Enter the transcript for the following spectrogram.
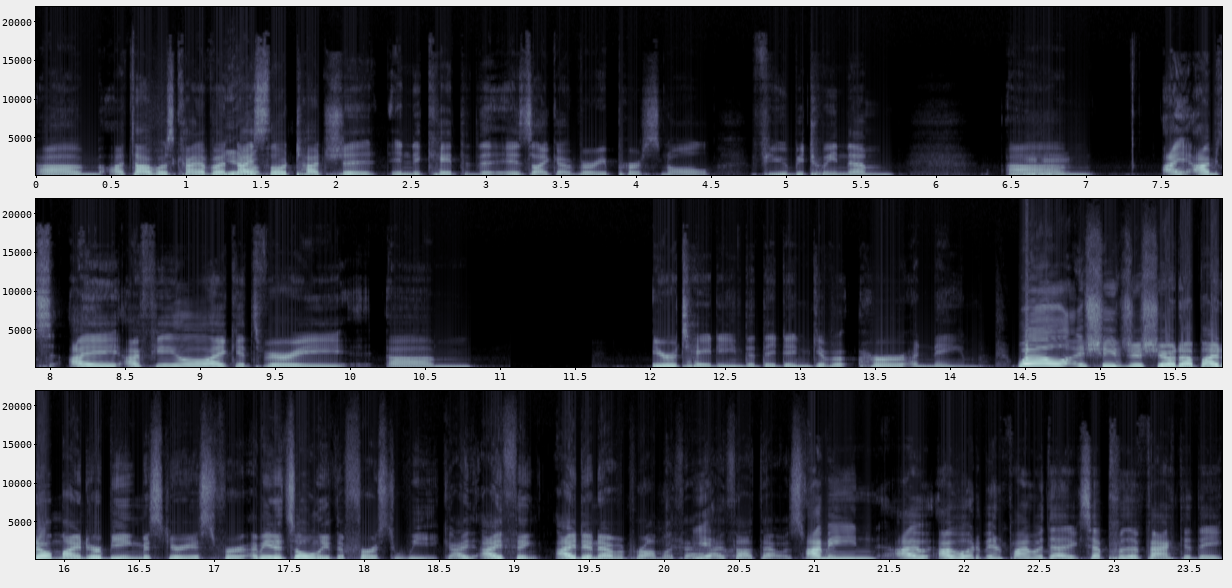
Um, I thought it was kind of a Yeah. nice little touch to indicate that there is like a very personal feud between them. Um, Mhm. I I'm I I feel like it's very um irritating that they didn't give her a name. well, she just showed up. I don't mind her being mysterious for, I mean, it's only the first week. I, I think I didn't have a problem with that. Yeah, I thought that was fine. I mean, I I would have been fine with that except for the fact that they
